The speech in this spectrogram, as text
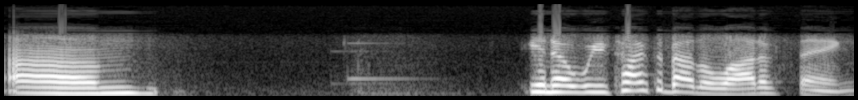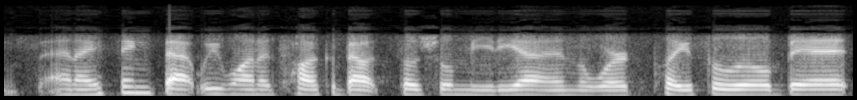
Um, you know, we've talked about a lot of things, and I think that we want to talk about social media in the workplace a little bit.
